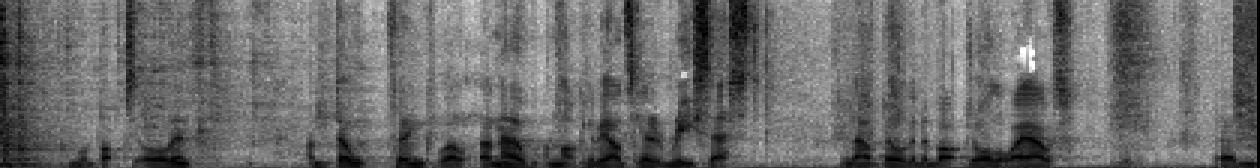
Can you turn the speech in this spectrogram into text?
And we'll box it all in. I don't think, well, I know I'm not going to be able to get it recessed without building a box all the way out. Um,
